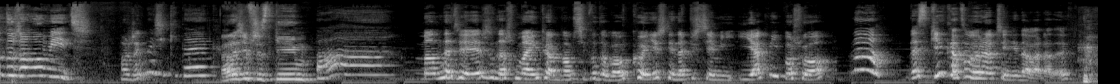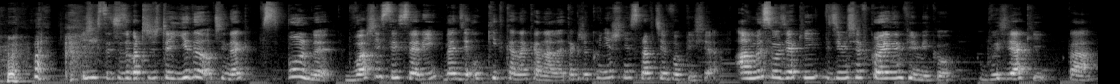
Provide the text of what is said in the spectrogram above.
tu dużo mówić? Pożegnaj się, Kitek. na razie wszystkim. Pa! Mam nadzieję, że nasz Minecraft Wam się podobał. Koniecznie napiszcie mi, jak mi poszło. No, bez kilka to bym raczej nie dała rady. Jeśli chcecie zobaczyć jeszcze jeden odcinek wspólny właśnie z tej serii, będzie u Kitka na kanale, także koniecznie sprawdźcie w opisie. A my, słodziaki, widzimy się w kolejnym filmiku. Buziaki, pa!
